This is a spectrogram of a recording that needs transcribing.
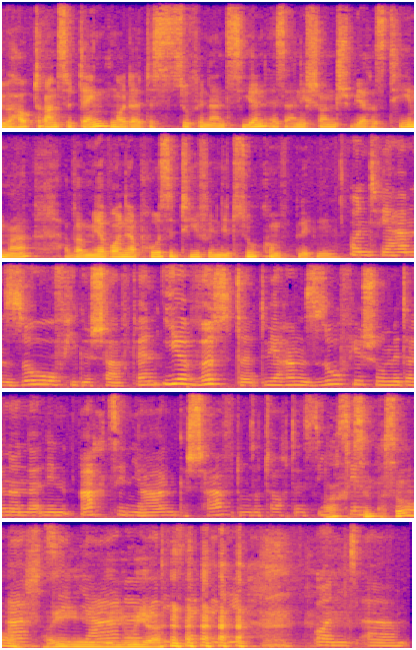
überhaupt dran zu denken oder das zu finanzieren, ist eigentlich schon ein schweres Thema. Aber wir wollen ja positiv in die Zukunft blicken. Und wir haben so viel geschafft. Wenn ihr wüsstet, wir haben so viel schon miteinander in den 18 Jahren geschafft. Unsere Tochter ist 17, 18, so, 18 Jahre, die Zeit vergeht. Und ähm,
